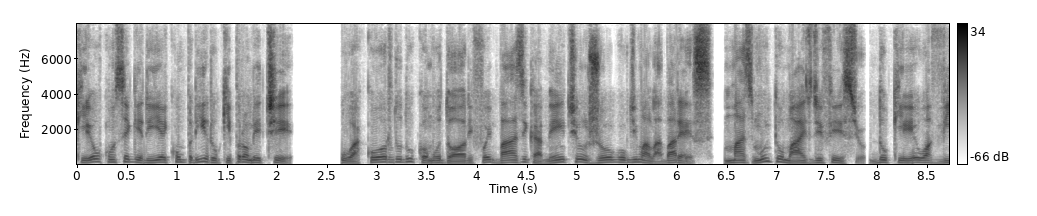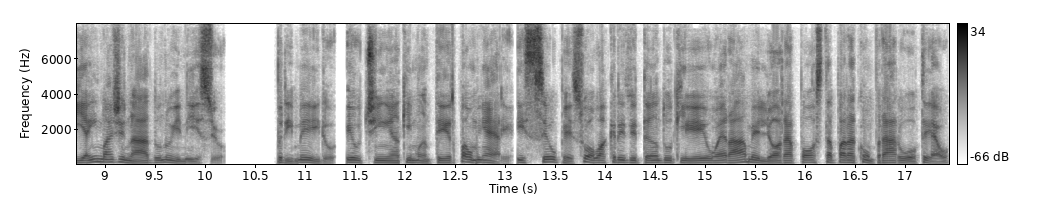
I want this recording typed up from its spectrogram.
que eu conseguiria cumprir o que prometi. O acordo do Commodore foi basicamente um jogo de malabares, mas muito mais difícil do que eu havia imaginado no início. Primeiro, eu tinha que manter Palmieri e seu pessoal acreditando que eu era a melhor aposta para comprar o hotel,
